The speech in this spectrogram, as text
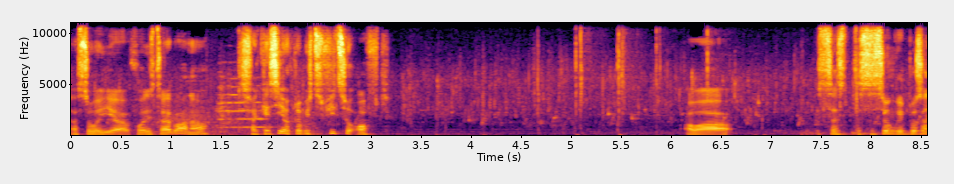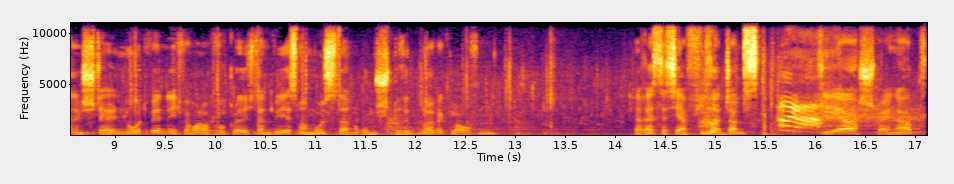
Achso, hier, vorsichtshalber, ne? Das vergesse ich auch, glaube ich, viel zu oft. Aber ist das, das ist irgendwie bloß an den Stellen notwendig, wenn man auch wirklich dann weiß, man muss dann rumsprinten oder weglaufen. Der Rest ist ja fieser Jumpscare. Schwein gehabt.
